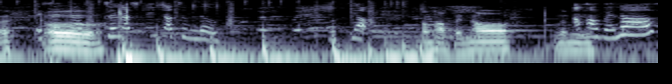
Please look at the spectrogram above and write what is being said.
Let's Hey, go. Send, that, send that screenshot to me though. Hook you up. I'm hopping off. Let me. I'm hopping off.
